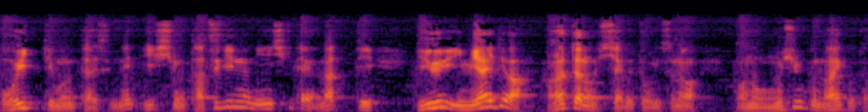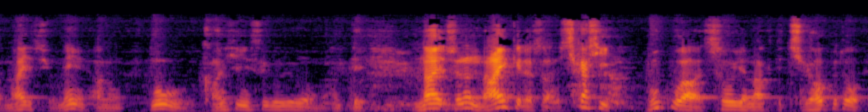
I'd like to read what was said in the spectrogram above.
老いっていうものに対するね、一種の達人の認識だよなっていう意味合いでは、あなたのおっしゃる通り、その、あの、面白くないことはないですよね。あの、もう感心するよなんて、ない、それはないけどさ、しかし、僕はそうじゃなくて違うことを、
